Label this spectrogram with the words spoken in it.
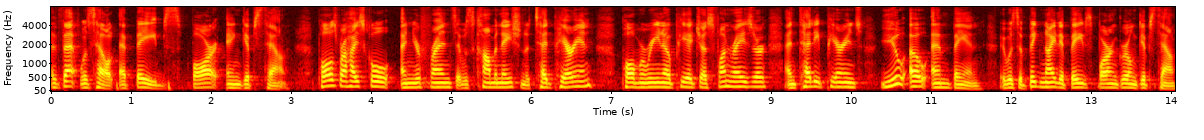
event was held at Babe's Bar in Gibbstown. Paulsboro High School and your friends, it was a combination of Ted Perrion, Paul Marino PHS fundraiser, and Teddy Perrion's UOM band. It was a big night at Babe's Bar and Grill in Gibbstown.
